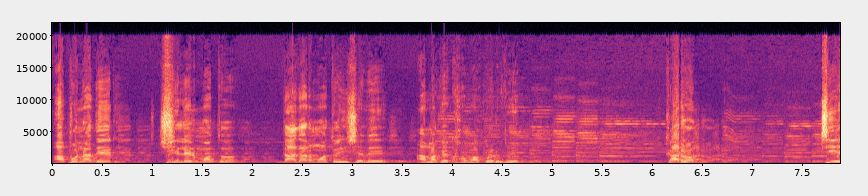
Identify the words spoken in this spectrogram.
আপনাদের ছেলের মতো দাদার মতো হিসেবে আমাকে ক্ষমা করবে। কারণ যে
